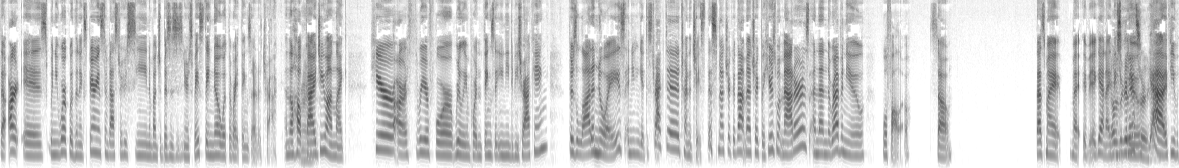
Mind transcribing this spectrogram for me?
the art is when you work with an experienced investor who's seen a bunch of businesses in your space, they know what the right things are to track, and they'll help right. guide you on like, here are three or four really important things that you need to be tracking. There's a lot of noise, and you can get distracted trying to chase this metric or that metric. But here's what matters, and then the revenue will follow. So that's my my again. I that think was a good you, answer. Yeah, if you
